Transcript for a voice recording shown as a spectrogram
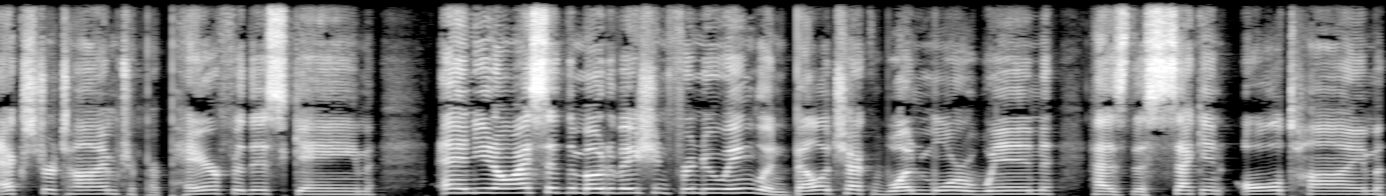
extra time to prepare for this game. And, you know, I said the motivation for New England Belichick, one more win, has the second all time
